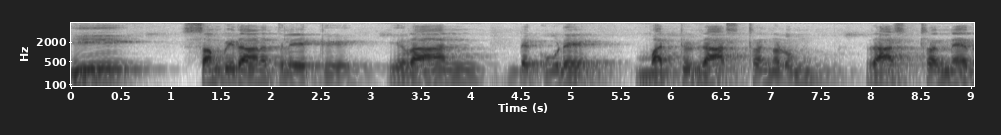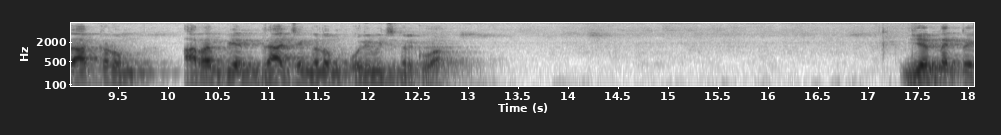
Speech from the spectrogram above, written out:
ഈ സംവിധാനത്തിലേക്ക് ഇറാന്റെ കൂടെ മറ്റു രാഷ്ട്രങ്ങളും രാഷ്ട്ര നേതാക്കളും അറബ്യൻ രാജ്യങ്ങളും ഒരുമിച്ച് നിൽക്കുക. എന്നിട്ട്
